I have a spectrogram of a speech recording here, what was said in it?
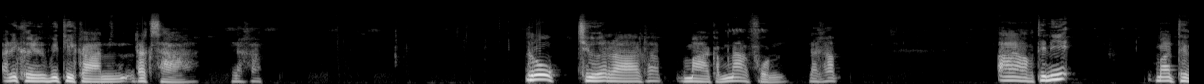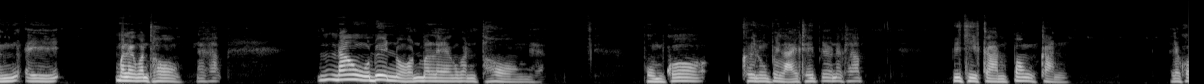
อันนี้คือวิธีการรักษานะครับ โรคเชื้อราครับมากับหน้าฝนนะครับอ้าวทีนี้ มาถึงไอ้แมลงวันทองนะครับ เน่าด้วยหนอนแมลงวันทองเนี่ย ผมก็เคยลงไปหลายคลิปแล้วนะครับ วิธีการป้องกัน แล้วก็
